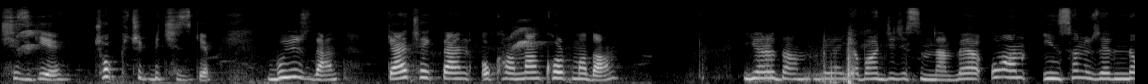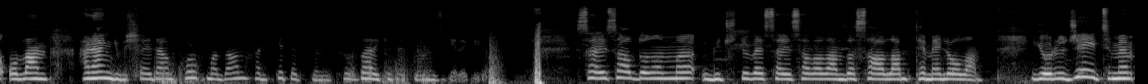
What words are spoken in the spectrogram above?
çizgi, çok küçük bir çizgi. Bu yüzden gerçekten o kandan korkmadan yaradan veya yabancı cisimden veya o an insan üzerinde olan herhangi bir şeyden korkmadan hareket etmemiz, hızlı hareket etmemiz gerekiyor. Sayısal donanma güçlü ve sayısal alanda sağlam temeli olan yorucu eğitimi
